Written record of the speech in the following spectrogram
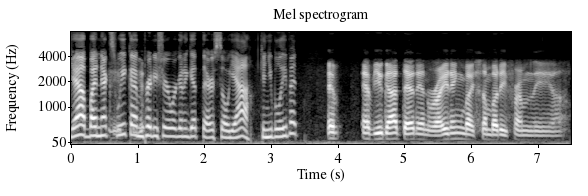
Yeah, by next week, I'm pretty sure we're going to get there. So yeah, can you believe it? Have Have you got that in writing by somebody from the? Uh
